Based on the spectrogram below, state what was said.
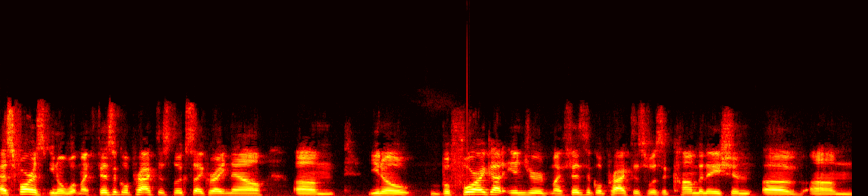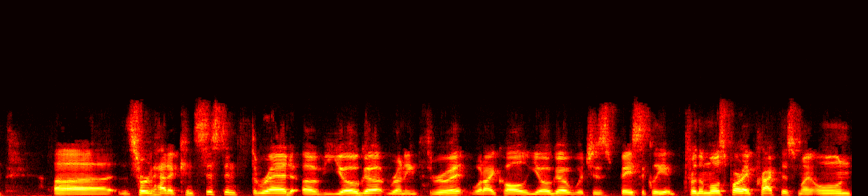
as far as you know, what my physical practice looks like right now, um, you know, before I got injured, my physical practice was a combination of um, uh, sort of had a consistent thread of yoga running through it, what I call yoga, which is basically, for the most part, I practice my own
